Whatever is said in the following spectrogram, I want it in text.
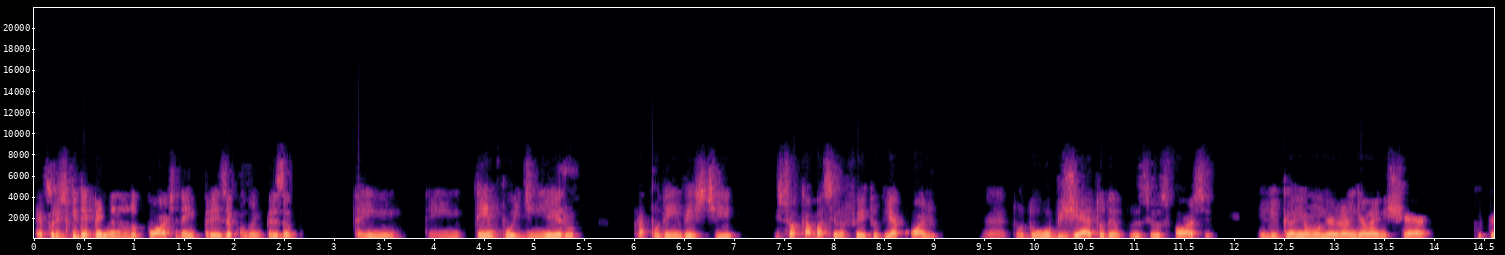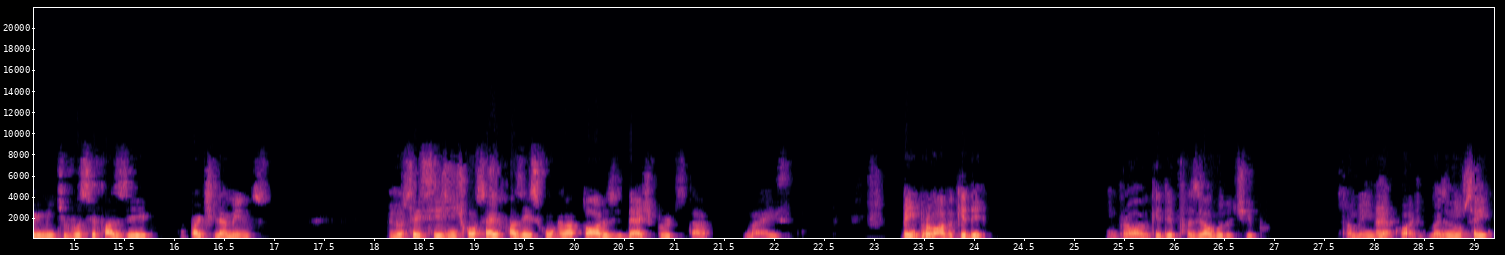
É por Sim. isso que dependendo do porte da empresa, quando a empresa tem, tem tempo e dinheiro para poder investir, isso acaba sendo feito via código. Né? Todo objeto dentro do Salesforce ele ganha um underline share que permite você fazer compartilhamentos. Eu não sei se a gente consegue fazer isso com relatórios e dashboards, tá? Mas bem provável que dê. Bem provável que dê para fazer algo do tipo. Também via é. código. Mas eu não sei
